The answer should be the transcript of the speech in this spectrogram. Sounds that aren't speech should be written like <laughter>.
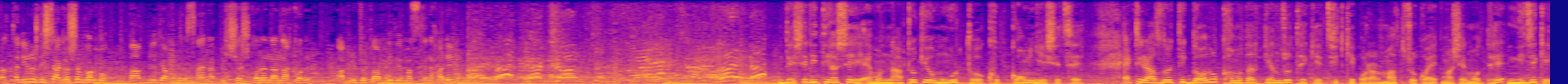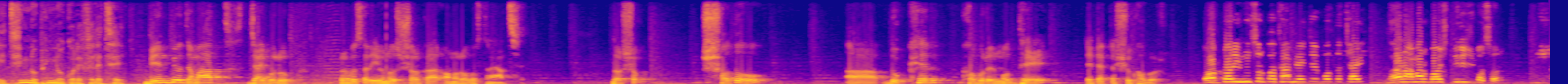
Doctor আকর্ষণ করব। Public আপনাকে চায় না বিশ্বাস করেন না না করেন আপনি একটু পাবলিকের মাঝখানে হাঁটেন। দেশের ইতিহাসে এমন নাটকীয় মুহূর্ত খুব কমই এসেছে। একটি রাজনৈতিক দল ক্ষমতার কেন্দ্র থেকে ছিটকে পড়ার মাত্র কয়েক মাসের মধ্যে নিজেকেই ছিন্ন ভিন্ন করে ফেলেছে। বিএনপি ও জামাত যাই বলুক প্রফেসর ইউনুস সরকার অনর অবস্থানে আছে। দর্শক শত দুঃখের খবরের মধ্যে এটা একটা সুখবর। ডক্টর ইউনুসের কথা আমি এটাই বলতে চাই ধরেন আমার বয়স তিরিশ বছর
